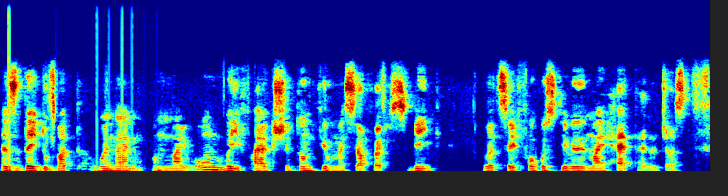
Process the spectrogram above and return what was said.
as they do. But when I'm on my own wave, I actually don't feel myself as being, let's say, focused even in my head. I just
